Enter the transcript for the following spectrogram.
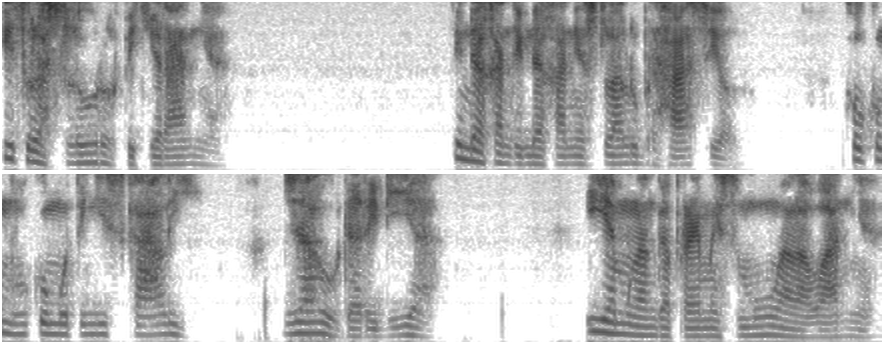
Itulah seluruh pikirannya. Tindakan-tindakannya selalu berhasil. Hukum-hukummu tinggi sekali, jauh dari dia. Ia menganggap remeh semua lawannya.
